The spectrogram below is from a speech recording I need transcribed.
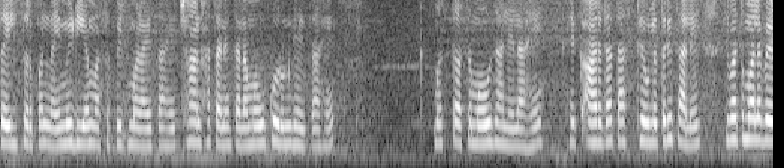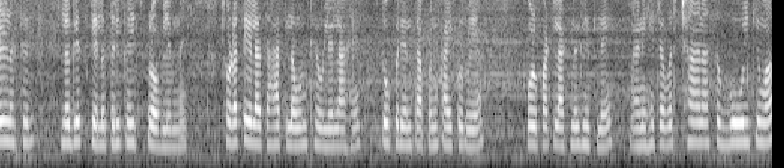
सैलसर पण नाही. मीडियम असं पीठ मळायचं आहे. छान हाताने त्याला मऊ करून घ्यायचं आहे. मस्त असं मऊ झालेलं आहे. एक अर्धा तास ठेवलं तरी चालेल किंवा तुम्हाला वेळ नसेल लगेच केलं तरी काहीच प्रॉब्लेम नाही. थोडा तेलाचा हात लावून ठेवलेला आहे. तोपर्यंत आपण काय करूया? पोळपाट लाटणं घेतलं आहे आणि ह्याच्यावर छान असं गोल किंवा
